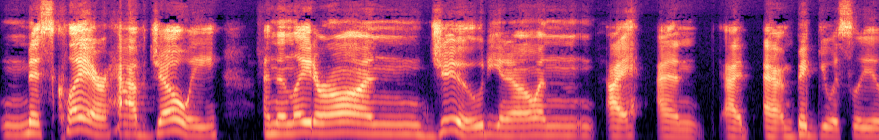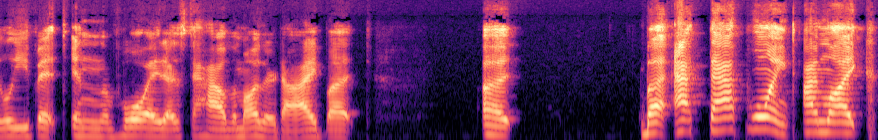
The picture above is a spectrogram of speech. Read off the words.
Miss Claire have Joey, and then later on Jude, you know, and I and I ambiguously leave it in the void as to how the mother died, but uh, but at that point, I'm like,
